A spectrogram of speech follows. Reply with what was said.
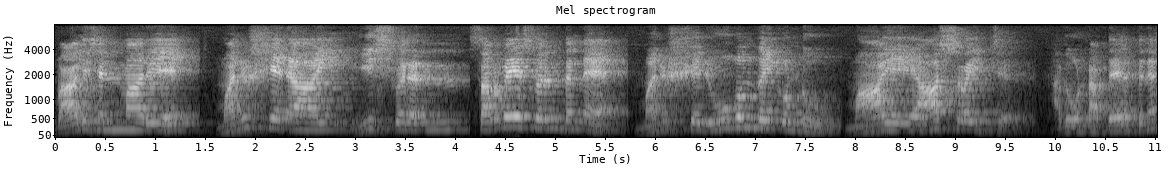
ബാലിശന്മാരെ മനുഷ്യനായി ഈശ്വരൻ സർവേശ്വരൻ തന്നെ മനുഷ്യരൂപം കൈക്കൊണ്ടു മായയെ ആശ്രയിച്ച് അതുകൊണ്ട് അദ്ദേഹത്തിന്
